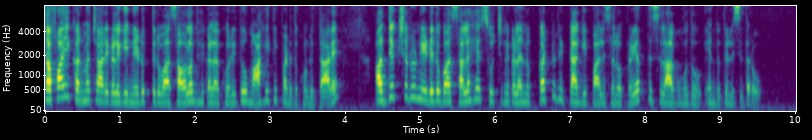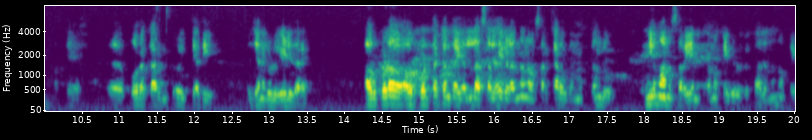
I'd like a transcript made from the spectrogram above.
ಸಫಾಯಿ ಕರ್ಮಚಾರಿಗಳಿಗೆ ನೀಡುತ್ತಿರುವ ಸೌಲಭ್ಯಗಳ ಕುರಿತು ಮಾಹಿತಿ ಪಡೆದುಕೊಂಡಿದ್ದಾರೆ. ಅಧ್ಯಕ್ಷರು ನೀಡಿರುವ ಸಲಹೆ ಸೂಚನೆಗಳನ್ನು ಕಟ್ಟುನಿಟ್ಟಾಗಿ ಪಾಲಿಸಲು ಪ್ರಯತ್ನಿಸಲಾಗುವುದು ಎಂದು ತಿಳಿಸಿದರು. ಪೌರ ಕಾರ್ಮಿಕರು ಇತ್ಯಾದಿ ಜನಗಳು ಹೇಳಿದ್ದಾರೆ. ಅವ್ರು ಕೊಡೋ, ಅವ್ರು ಕೊಡ್ತಕ್ಕಂಥ ಎಲ್ಲ ಸಲಹೆಗಳನ್ನು ನಾವು ಸರ್ಕಾರದ ಗಮನಕ್ಕೆ ತಂದು ನಿಯಮಾನುಸಾರ ಏನು ಕ್ರಮ ಕೈಗೊಳ್ಳಬೇಕು ಅದನ್ನು ನಾವು ಕೈಗೊಳ್ತೀವಿ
